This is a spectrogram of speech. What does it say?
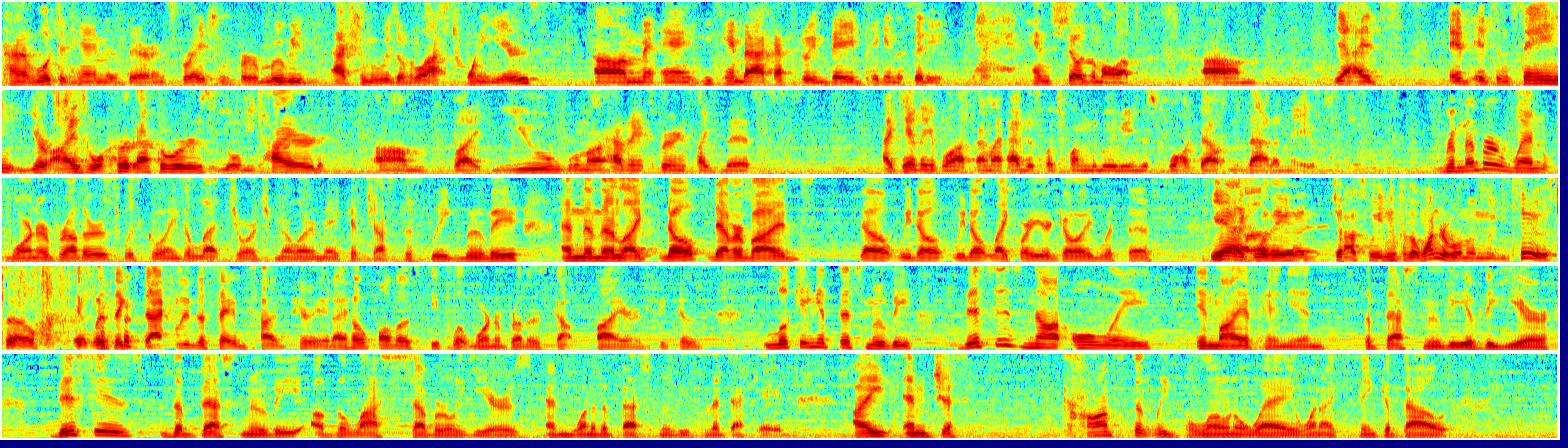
kind of looked at him as their inspiration for movies, action movies over the last 20 years. Um, and he came back after doing Babe, Pig in the City, and showed them all up. Um, yeah, it's it, it's insane. Your eyes will hurt afterwards. You'll be tired, um, but you will not have an experience like this I can't think of the last time I had this much fun in the movie and just walked out that amazed. Remember when Warner Brothers was going to let George Miller make a Justice League movie, and then they're like, "Nope, never mind. No, we don't. We don't like where you're going with this." Yeah, like when they had Joss Whedon for the Wonder Woman movie too. So it was exactly the same time period. I hope all those people at Warner Brothers got fired because looking at this movie, this is not only, in my opinion, the best movie of the year this is the best movie of the last several years and one of the best movies of the decade. I am just constantly blown away when I think about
